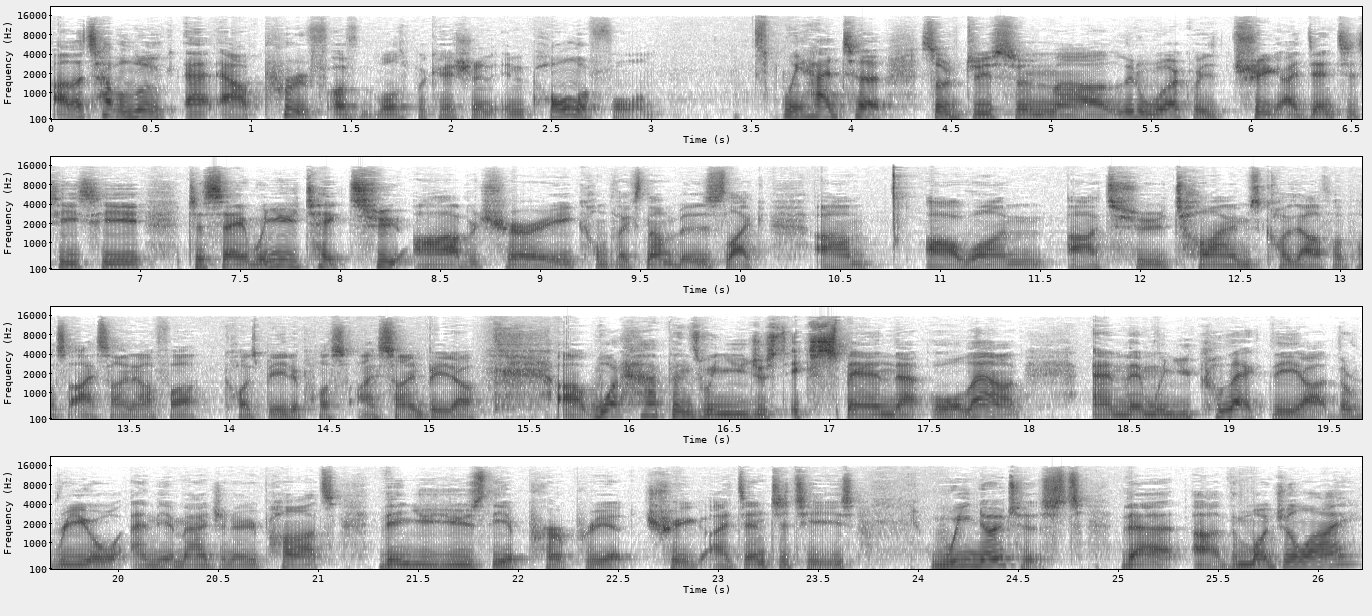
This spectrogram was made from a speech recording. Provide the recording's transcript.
uh, let's have a look at our proof of multiplication in polar form we had to sort of do some uh, little work with trig identities here to say when you take two arbitrary complex numbers like um, r1, r2 times cos alpha plus i sine alpha, cos beta plus i sine beta, uh, what happens when you just expand that all out? And then when you collect the, uh, the real and the imaginary parts, then you use the appropriate trig identities. We noticed that uh, the moduli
